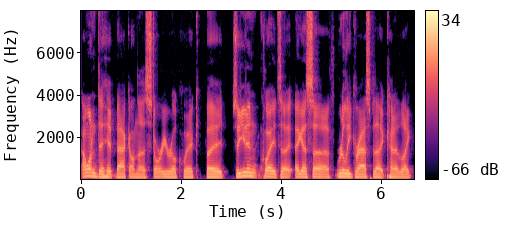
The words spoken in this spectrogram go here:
I wanted to hit back on the story real quick, but so you didn't quite, uh, I guess, uh, really grasp that kind of like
